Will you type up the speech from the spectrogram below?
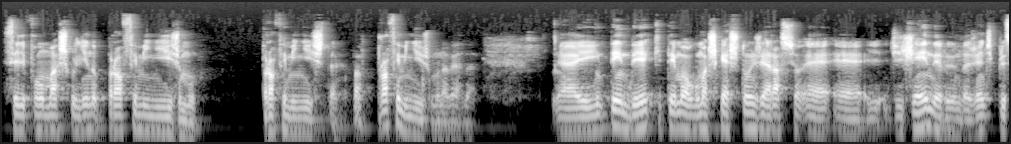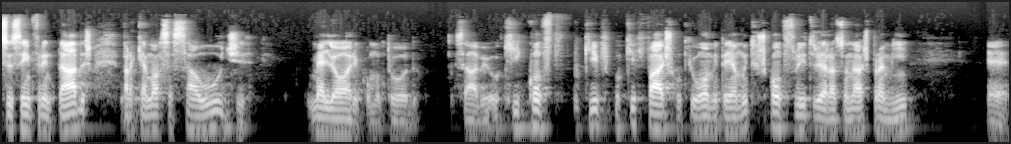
se ele for um masculino pró-feminismo, pró-feminista, pró-feminismo, na verdade. É, e entender que tem algumas questões é, é, de gênero da gente que precisam ser enfrentadas para que a nossa saúde melhore como um todo, sabe? O que, o que, o que faz com que o homem tenha muitos conflitos geracionais, para mim, é,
